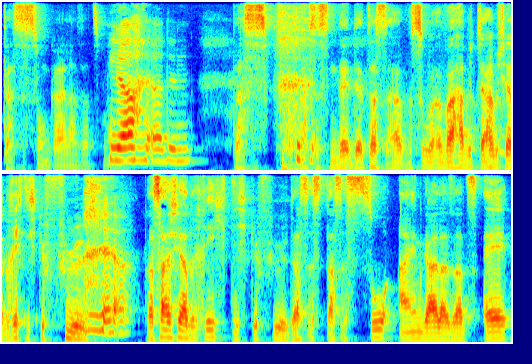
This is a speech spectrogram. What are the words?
das ist so ein geiler Satz, Mann. Ja, ja, den. Das ist, das ist ein, das, das, habe ich, da habe ich gerade richtig gefühlt. Ja. Das habe ich gerade richtig gefühlt. Das ist, das ist so ein geiler Satz. Ey,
